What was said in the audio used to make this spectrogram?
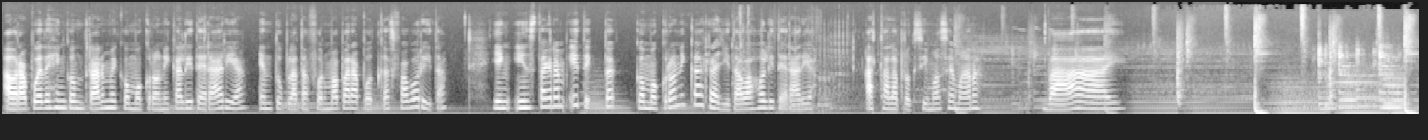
Ahora puedes encontrarme como Crónica Literaria en tu plataforma para podcast favorita y en Instagram y TikTok como Crónica Rayita Bajo Literaria. Hasta la próxima semana. Bye. Thank you.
